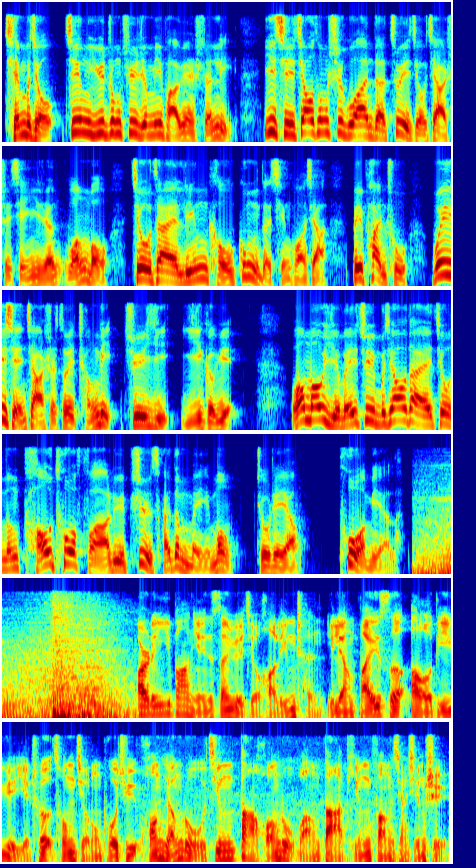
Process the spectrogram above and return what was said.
前不久，经渝中区人民法院审理，一起交通事故案的醉酒驾驶嫌疑人王某，就在零口供的情况下，被判处危险驾驶罪成立，拘役一个月。王某以为拒不交代就能逃脱法律制裁的美梦，就这样破灭了。二零一八年三月九号凌晨，一辆白色奥迪越野车从九龙坡区黄杨路经大黄路往大坪方向行驶。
